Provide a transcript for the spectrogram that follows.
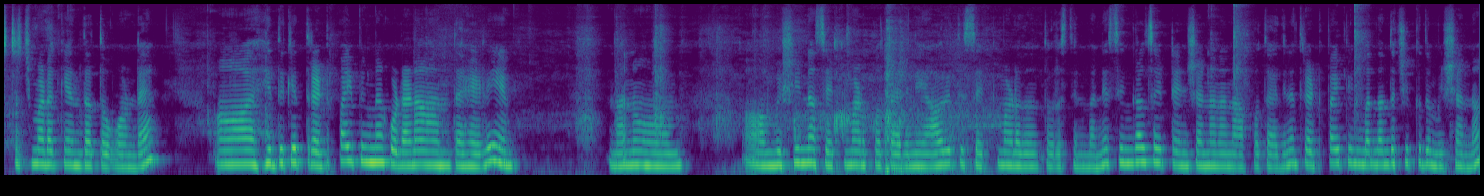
ಸ್ಟಿಚ್ ಮಾಡೋಕ್ಕೆ ಅಂತ ತೊಗೊಂಡೆ. ಇದಕ್ಕೆ ಥ್ರೆಡ್ ಪೈಪಿಂಗ್ನ ಕೊಡೋಣ ಅಂತ ಹೇಳಿ ನಾನು ಮಿಷಿನ್ನ ಸೆಟ್ ಮಾಡ್ಕೋತಾ ಇದ್ದೀನಿ. ಯಾವ ರೀತಿ ಸೆಟ್ ಮಾಡೋದು ಅಂತ ತೋರಿಸ್ತೀನಿ. ಬನ್ನಿ. ಸಿಂಗಲ್ ಸೈಡ್ ಟೆನ್ಷನ್ನ ನಾನು ಹಾಕೋತಾ ಇದ್ದೀನಿ. ಥ್ರೆಡ್ ಪೈಪಿಂಗ್ ಬಂದು ನಂದು ಚಿಕ್ಕದು ಮಿಷನ್ನು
